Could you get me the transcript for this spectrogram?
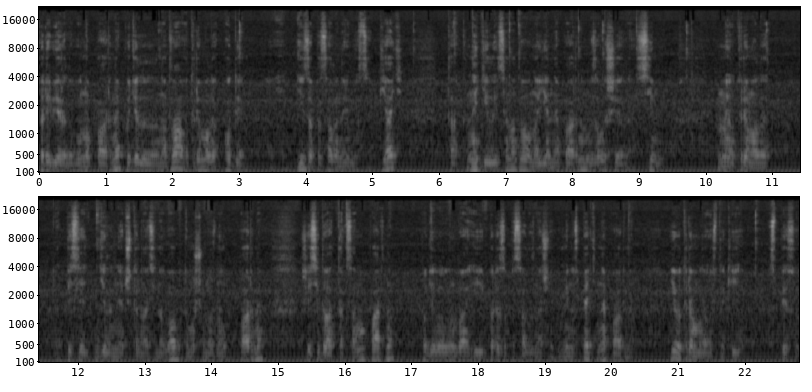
перевірили, воно парне, поділили на 2, отримали 1. І записали на його місце. 5. Так, не ділиться на 2, воно є непарним, залишили. 7 ми отримали після ділення 14 на 2, тому що воно знову парне. 62 так само парне. Поділили на 2 і перезаписали значення мінус 5 непарне. І отримали ось такий список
